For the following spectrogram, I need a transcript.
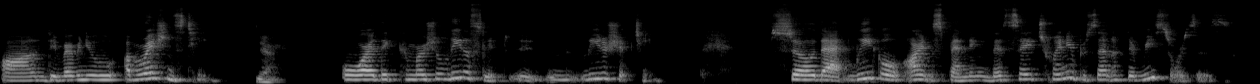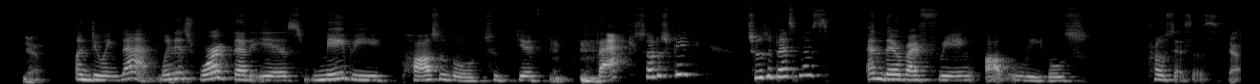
on the revenue operations team. Yeah. Or the commercial leadership leadership team. So that legal aren't spending, let's say, 20% of the resources yeah. on doing that. When yeah. it's work that is maybe possible to give back, so to speak, to the business, and thereby freeing up legal's processes. Yeah.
